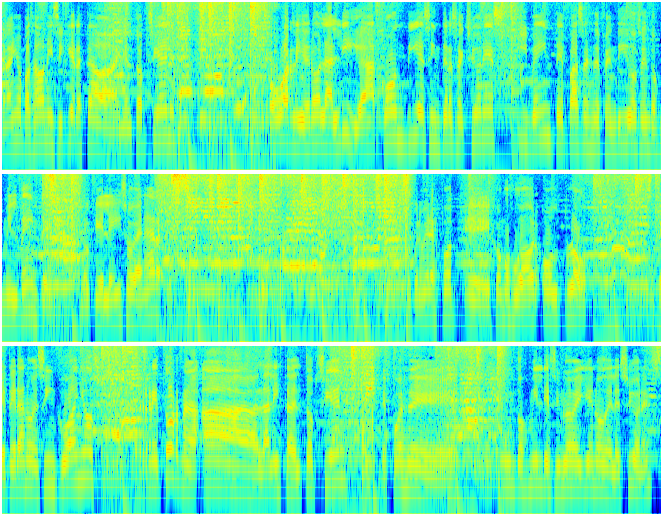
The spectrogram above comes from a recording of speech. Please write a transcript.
El año pasado ni siquiera estaba en el top 100. Howard lideró la liga con 10 intersecciones y 20 pases defendidos en 2020, lo que le hizo ganar su primer spot eh, como jugador All Pro. Veterano de 5 años, retorna a la lista del top 100 después de un 2019 lleno de lesiones.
